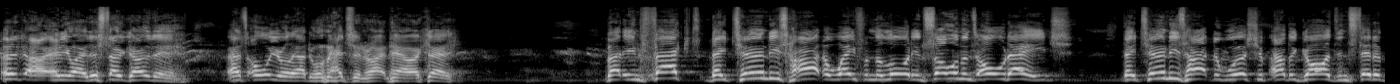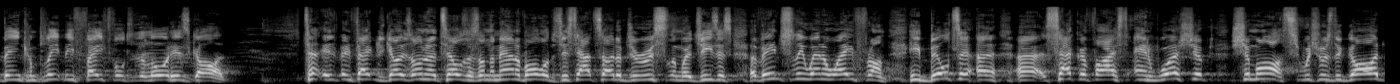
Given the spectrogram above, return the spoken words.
Uh, anyway, just don't go there. That's all you're allowed to imagine right now, okay? But in fact, they turned his heart away from the Lord. In Solomon's old age, they turned his heart to worship other gods instead of being completely faithful to the Lord his God. In fact, it goes on and it tells us on the Mount of Olives, just outside of Jerusalem, where Jesus eventually went away from, he built a, a, a sacrifice and worshipped Chemosh, which was the god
